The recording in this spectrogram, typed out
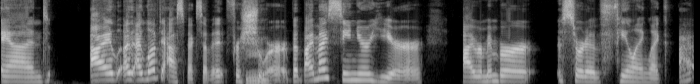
And I, I I loved aspects of it for mm. sure. But by my senior year, I remember sort of feeling like I,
